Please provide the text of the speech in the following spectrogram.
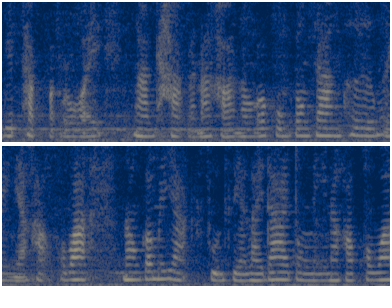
เย็บถักปักร้อยงานถักนะคะ น้องก็คงต้องจ้างเพิ่มอะไรเงี้ยค่ะ เพราะว่าน้องก็ไม่อยากสูญเสียรายได้ตรงนี้นะคะ เพราะว่า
